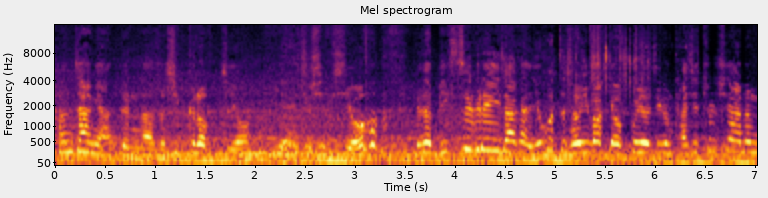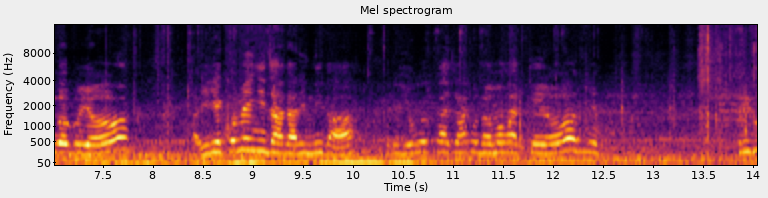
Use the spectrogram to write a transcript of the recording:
현장이 안 끝나서 시끄럽지요. 이해해 주십시오. 그래서 믹스 그레이 자갈 이것도 저희밖에 없고요. 지금 다시 출시하는 거고요. 아, 이게 꼬맹이 자갈입니다. 그리고 이것까지 하고 넘어갈게요. 형님. 그리고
